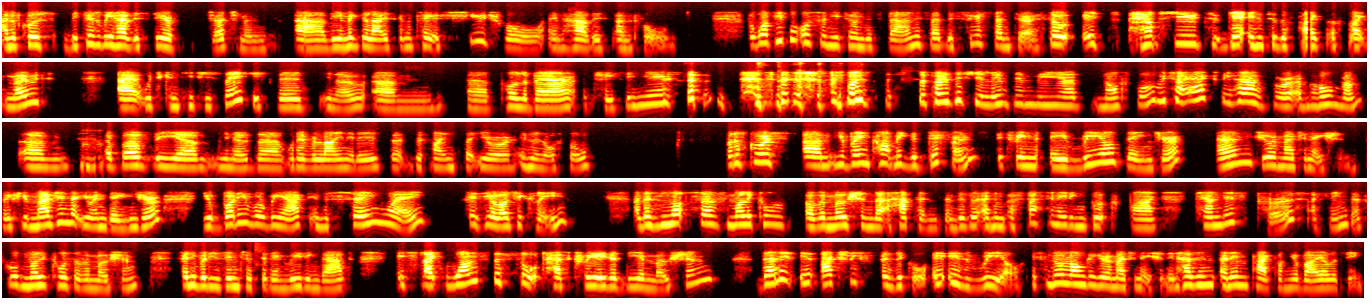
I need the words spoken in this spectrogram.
And of course, because we have this fear of judgment, uh, the amygdala is going to play a huge role in how this unfolds. But what people also need to understand is that the fear center, so it helps you to get into the fight or flight mode, uh, which can keep you safe if there's, you know, um, a polar bear chasing you. suppose, suppose if you lived in the uh, North Pole, which I actually have for a whole month, um, mm-hmm. above the, um, you know, the whatever line it is that defines that you're in the North Pole. But of course, um, your brain can't make the difference between a real danger and your imagination. So if you imagine that you're in danger, your body will react in the same way physiologically. And there's lots of molecules of emotion that happens. And there's a, a fascinating book by Candace Pert, I think, that's called Molecules of Emotion. If anybody's interested in reading that, it's like once the thought has created the emotion, then it is actually physical. It is real. It's no longer your imagination. It has an impact on your biology.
